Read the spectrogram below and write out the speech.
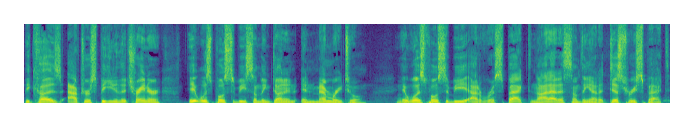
because after speaking to the trainer, it was supposed to be something done in, in memory to him. It was supposed to be out of respect, not out of something out of disrespect,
